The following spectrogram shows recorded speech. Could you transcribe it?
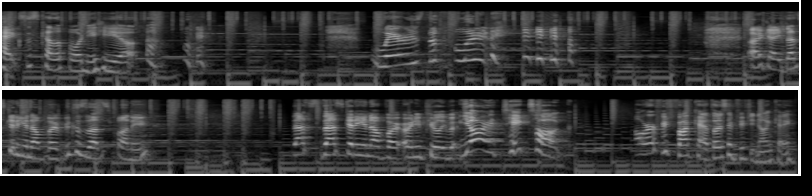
Texas, California? Here. where is the flute? Okay, that's getting an upvote because that's funny. That's that's getting an upvote only purely but yo TikTok. Oh, we're at 55k. I thought I said 59k.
